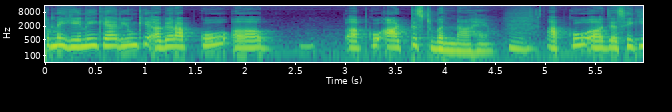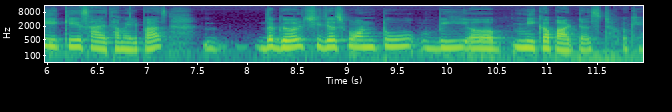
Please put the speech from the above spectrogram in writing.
तो मैं ये नहीं कह रही हूँ कि अगर आपको uh, आपको आर्टिस्ट बनना है। hmm. आपको uh, जैसे कि एक केस आया था मेरे पास। The girl she just want to be makeup artist okay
